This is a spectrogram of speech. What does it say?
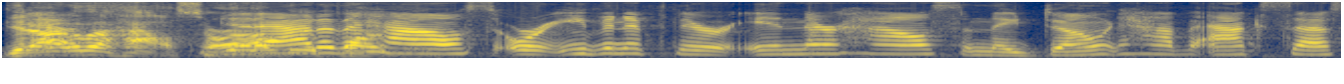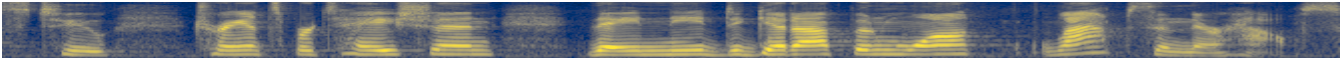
get out of the house. or Get of out of the apartment. house, or even if they're in their house and they don't have access to transportation, they need to get up and walk laps in their house.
